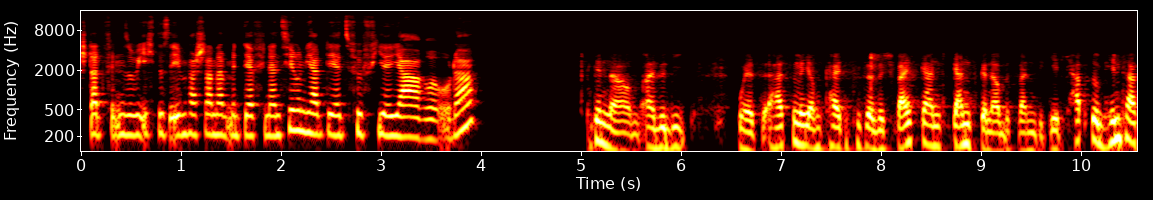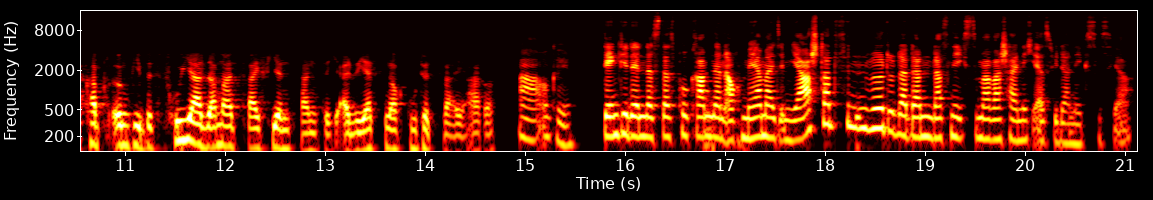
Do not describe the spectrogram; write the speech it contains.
stattfinden, so wie ich das eben verstanden habe mit der Finanzierung. Die habt ihr jetzt für vier Jahre, oder? Genau, also die, oh, jetzt hast du mich auf dem kalten Fuß, also ich weiß gar nicht ganz genau, bis wann sie geht. Ich habe so im Hinterkopf irgendwie bis Frühjahr, Sommer 2024, also jetzt noch gute zwei Jahre. Ah, okay. Denkt ihr denn, dass das Programm dann auch mehrmals im Jahr stattfinden wird oder dann das nächste Mal wahrscheinlich erst wieder nächstes Jahr?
